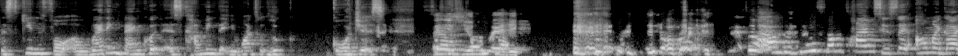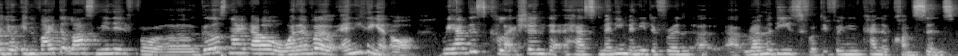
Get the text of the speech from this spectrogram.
the skin for a wedding banquet that is coming that you want to look gorgeous. So it's your wedding. So on the day, sometimes you say, "Oh my God, you're invited last minute for a girls' night out or whatever, anything at all." We have this collection that has many, many different uh, uh, remedies for different kind of concerns.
